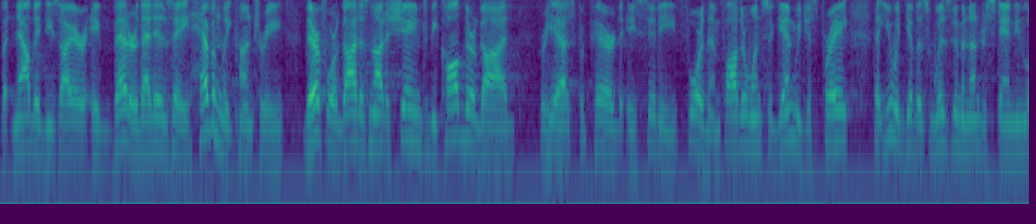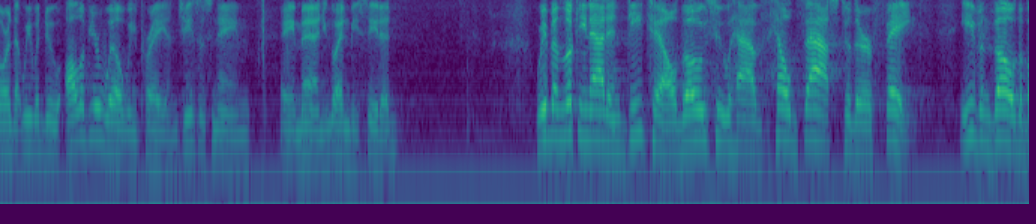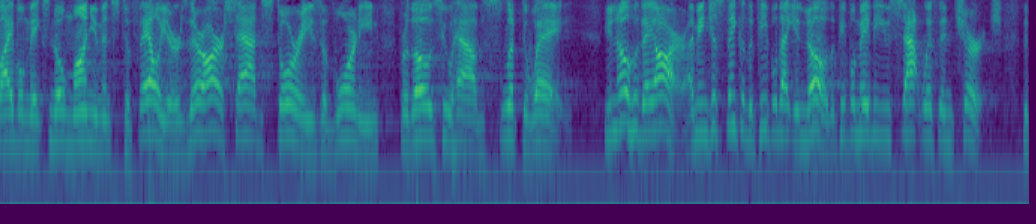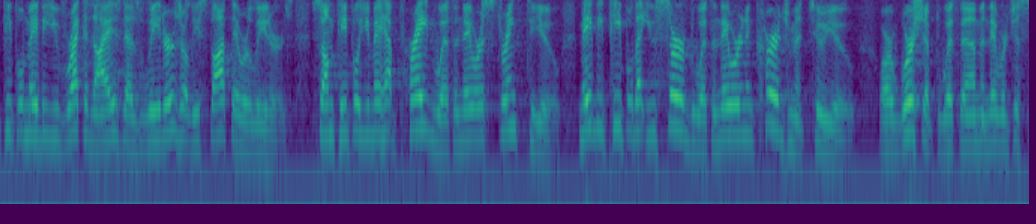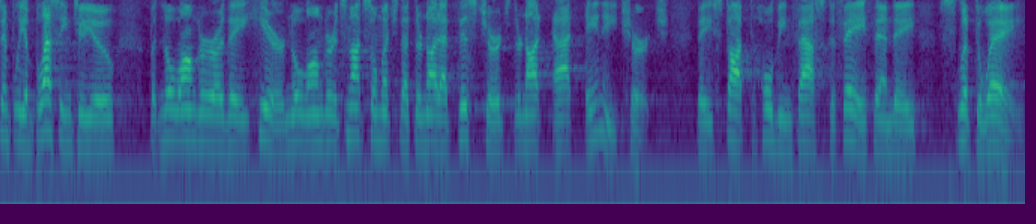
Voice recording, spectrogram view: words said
But now they desire a better, that is, a heavenly country. Therefore, God is not ashamed to be called their God for he has prepared a city for them. Father, once again, we just pray that you would give us wisdom and understanding, Lord, that we would do all of your will, we pray. In Jesus' name, amen. You can go ahead and be seated. We've been looking at in detail those who have held fast to their faith. Even though the Bible makes no monuments to failures, there are sad stories of warning for those who have slipped away. You know who they are. I mean, just think of the people that you know, the people maybe you sat with in church, the people maybe you've recognized as leaders or at least thought they were leaders. Some people you may have prayed with and they were a strength to you. Maybe people that you served with and they were an encouragement to you, or worshiped with them and they were just simply a blessing to you but no longer are they here. No longer, it's not so much that they're not at this church, they're not at any church they stopped holding fast to faith and they slipped away.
